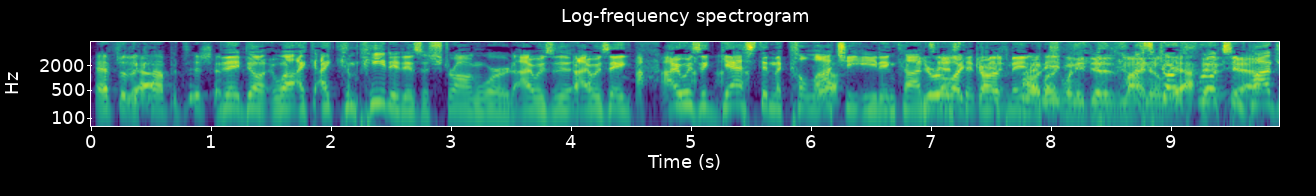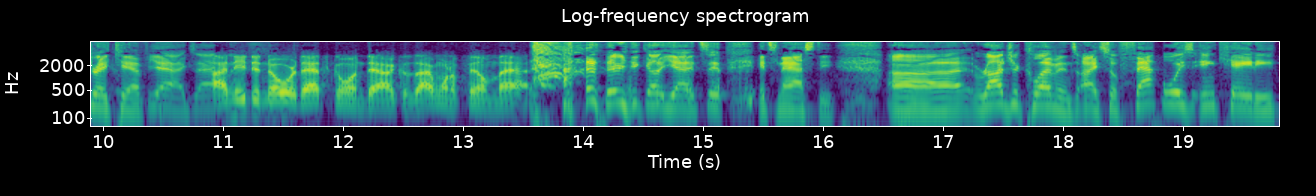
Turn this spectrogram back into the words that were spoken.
after the Yeah. competition. They don't. Well, I, I competed is a strong word. I was a, I was a I was a guest in the kolache eating contest. you were like at Garth Minute Brooks Park. when he did his minor Garth league Brooks stint. in Yeah. Padre Camp. Yeah, exactly. I need to know where that's going down because I want to film that. there you go. Yeah, it's it, it's nasty. Uh, Roger Clemens. All right, so Fat Boys in Katy.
